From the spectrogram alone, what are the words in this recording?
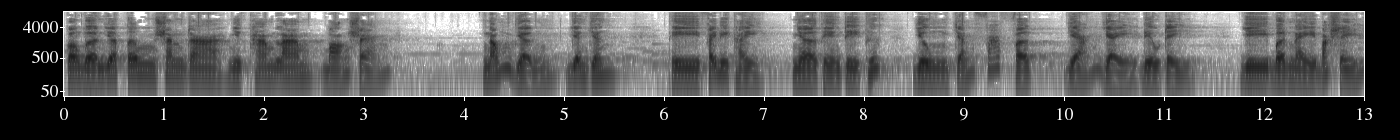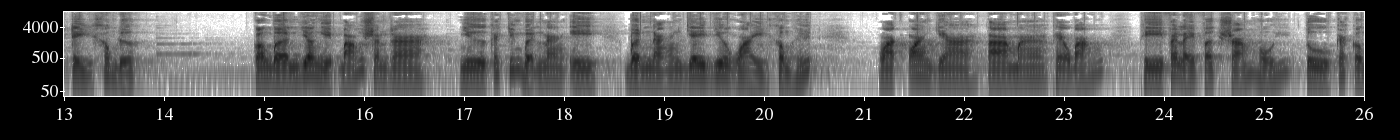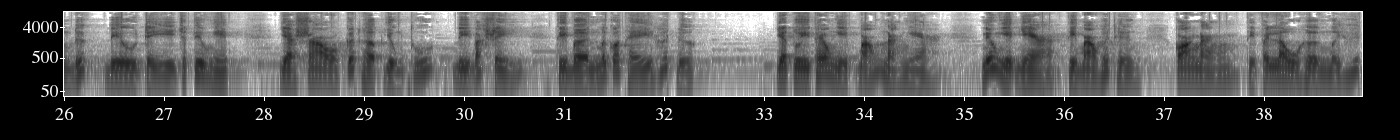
Còn bệnh do tâm sanh ra như tham lam, bỏng sản, nóng giận, vân vân thì phải đi thầy nhờ thiện tri thức dùng chánh pháp Phật giảng dạy điều trị, vì bệnh này bác sĩ trị không được. Còn bệnh do nghiệp báo sanh ra như các chứng bệnh nan y, bệnh nặng dây dưa hoài không hết, hoặc oan gia, tà ma theo báo, thì phải lạy Phật sám hối, tu các công đức điều trị cho tiêu nghiệp, và sau kết hợp dùng thuốc đi bác sĩ thì bệnh mới có thể hết được. Và tùy theo nghiệp báo nặng nhẹ, nếu nghiệp nhẹ thì mau hết hơn, còn nặng thì phải lâu hơn mới hết.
